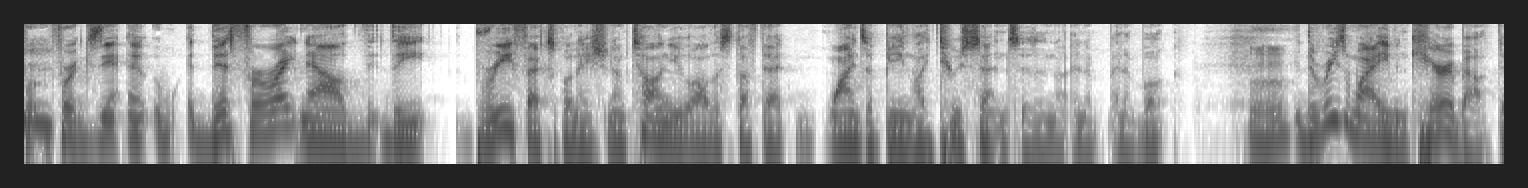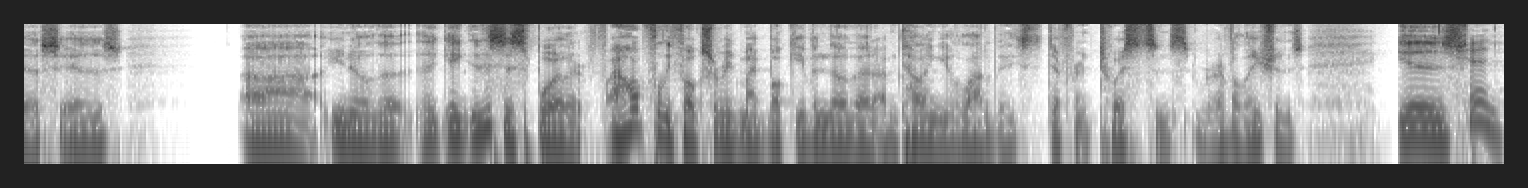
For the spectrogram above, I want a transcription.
for, for example, uh, this for right now, the, the brief explanation. I'm telling you all the stuff that winds up being like two sentences in a, in a, in a book. Mm-hmm. The reason why I even care about this is, uh, you know, the this is spoiler. Hopefully, folks will read my book, even though that I'm telling you a lot of these different twists and revelations. Is Should.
